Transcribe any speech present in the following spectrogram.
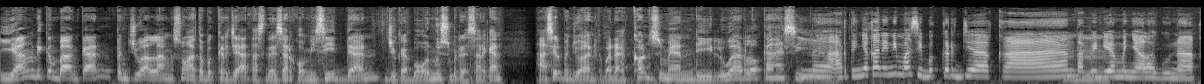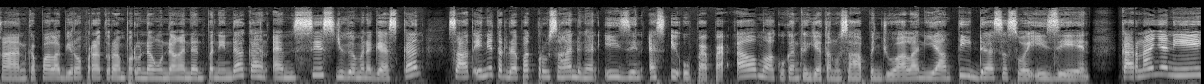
yang dikembangkan penjual langsung atau bekerja atas dasar komisi dan juga bonus berdasarkan hasil penjualan kepada konsumen di luar lokasi. Nah, artinya kan ini masih bekerja kan, tapi Mhm. dia menyalahgunakan. Kepala Biro Peraturan Perundang-undangan dan Penindakan MSIS juga menegaskan saat ini terdapat perusahaan dengan izin SIUPPL melakukan kegiatan usaha penjualan yang tidak sesuai izin. Karenanya nih,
